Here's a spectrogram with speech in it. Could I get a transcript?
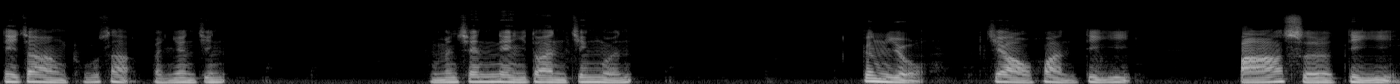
地藏菩萨本愿经》，我们先念一段经文。更有教唤地狱、拔舌地狱、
